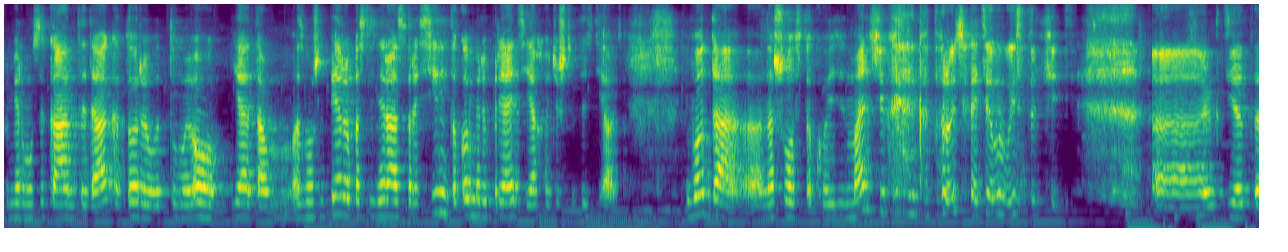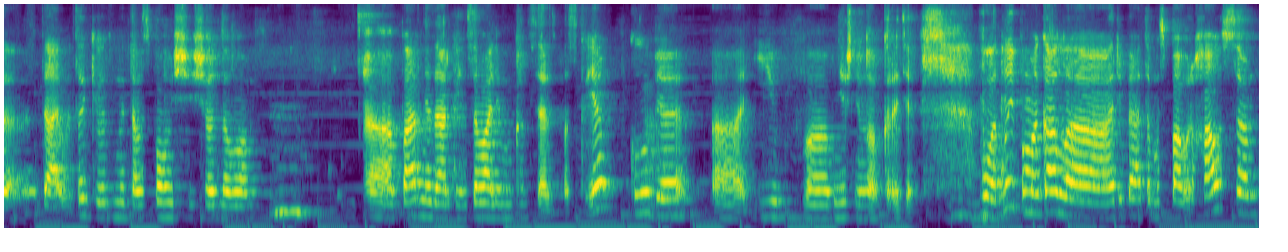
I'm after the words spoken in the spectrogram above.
например, музыканты, да, которые вот думают, о, я там, возможно, первый, последний раз в России на таком мероприятии, я хочу что-то сделать. И вот, да, нашелся такой один мальчик, который очень хотел выступить э, где-то. Да, в итоге вот мы там с помощью еще одного э, парня, да, организовали ему концерт в Москве в клубе э, и в, в Нижнем Новгороде. Вот, ну и помогала ребятам из Powerhouse,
